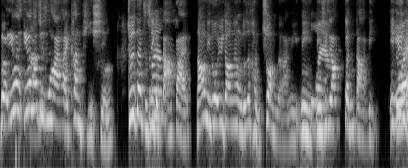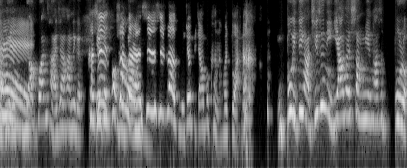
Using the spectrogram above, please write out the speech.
对，因为因为他其实还还看体型，就是那只是一个大概。然后你如果遇到那种就是很壮的啊，你你啊你其实要更大力，因因为你你要观察一下他那个，可是壮的人是不是肋骨就比较不可能会断啊？不一定啊。其实你压在上面，它是不容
